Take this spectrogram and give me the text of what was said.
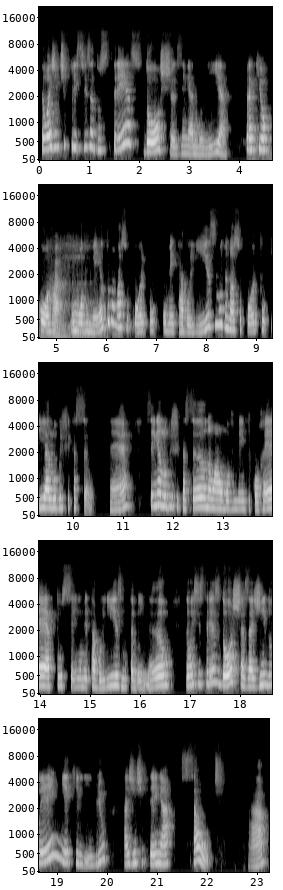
Então, a gente precisa dos três doshas em harmonia para que ocorra o um movimento no nosso corpo, o metabolismo do nosso corpo e a lubrificação, né? Sem a lubrificação não há um movimento correto, sem o metabolismo também não. Então, esses três doshas agindo em equilíbrio, a gente tem a saúde, tá?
